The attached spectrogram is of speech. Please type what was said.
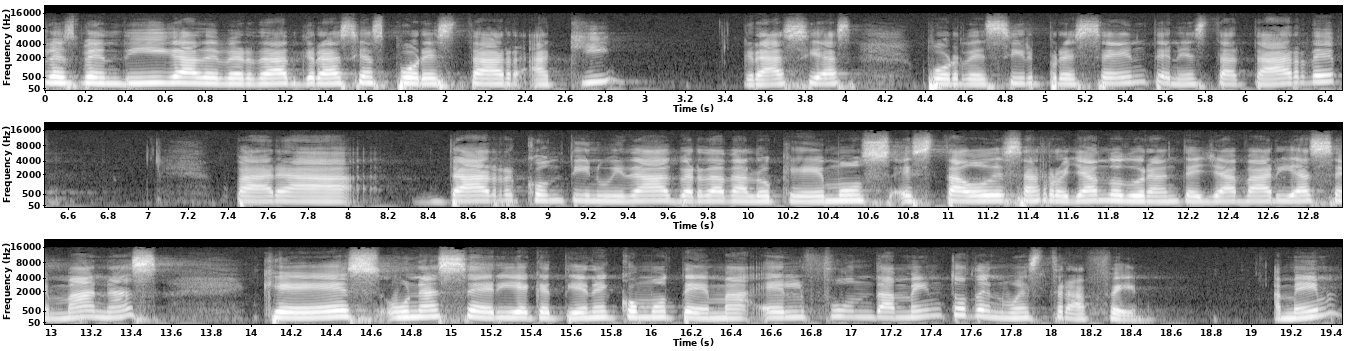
Les bendiga, de verdad. Gracias por estar aquí. Gracias por decir presente en esta tarde para dar continuidad, ¿verdad?, a lo que hemos estado desarrollando durante ya varias semanas, que es una serie que tiene como tema el fundamento de nuestra fe. Amén.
